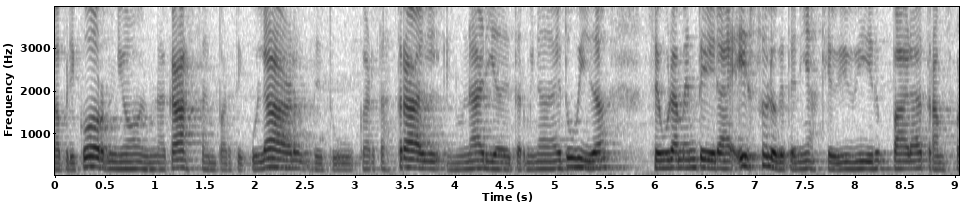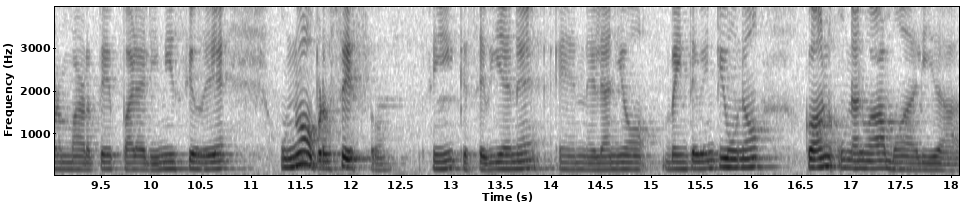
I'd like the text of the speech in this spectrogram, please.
Capricornio, en una casa en particular de tu carta astral, en un área determinada de tu vida, seguramente era eso lo que tenías que vivir para transformarte, para el inicio de un nuevo proceso ¿sí? que se viene en el año 2021 con una nueva modalidad,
